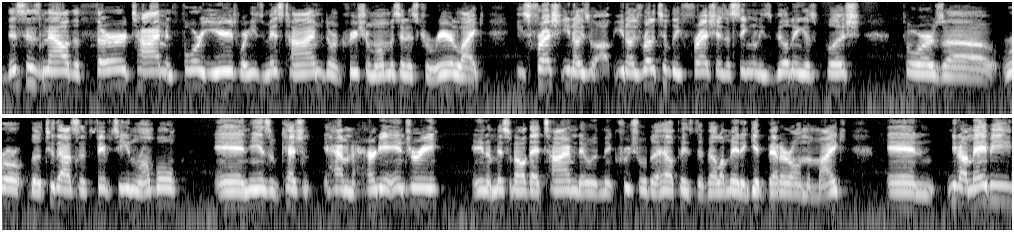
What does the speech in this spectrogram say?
this is now the third time in four years where he's missed time during crucial moments in his career. Like he's fresh, you know, he's you know he's relatively fresh as a single. He's building his push towards uh the 2015 Rumble, and he ends up catching having a hernia injury and you know missing all that time that would have been crucial to help his development and get better on the mic. And you know maybe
